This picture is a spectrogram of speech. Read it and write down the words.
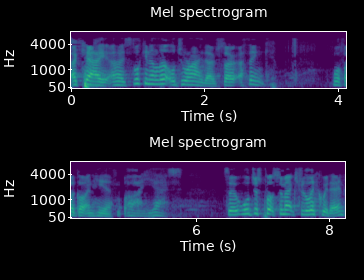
Okay, uh, it's looking a little dry though, so I think, what have I got in here? Oh, yes. So we'll just put some extra liquid in.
